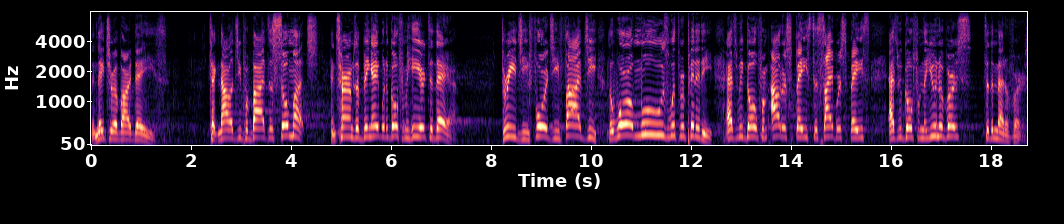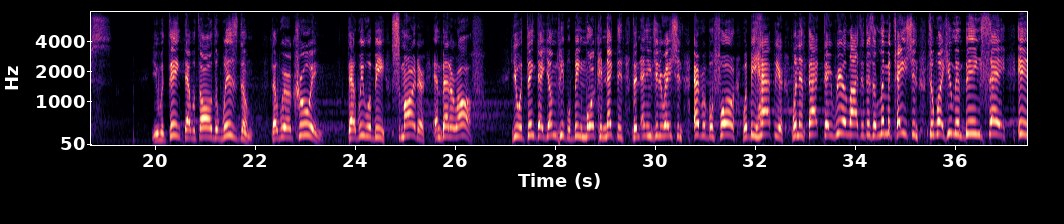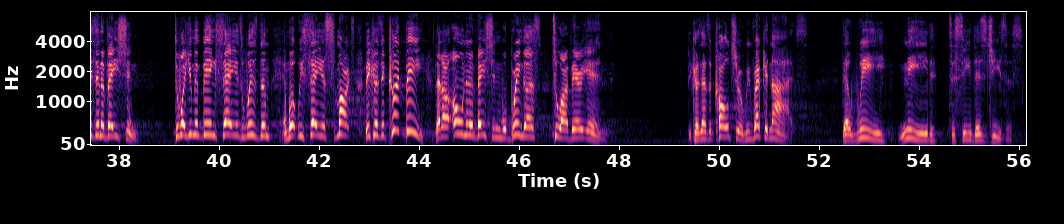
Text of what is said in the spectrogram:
the nature of our days, technology provides us so much in terms of being able to go from here to there. 3G, 4G, 5G. The world moves with rapidity as we go from outer space to cyberspace, as we go from the universe to the metaverse. You would think that with all the wisdom that we're accruing, that we would be smarter and better off. You would think that young people being more connected than any generation ever before would be happier, when in fact they realize that there's a limitation to what human beings say is innovation, to what human beings say is wisdom, and what we say is smarts, because it could be that our own innovation will bring us to our very end. Because as a culture, we recognize that we need to see this Jesus.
